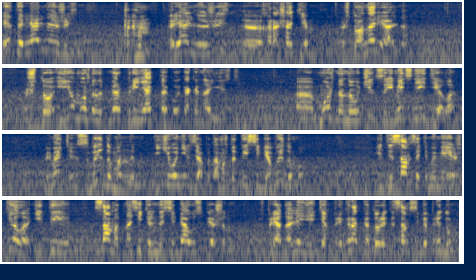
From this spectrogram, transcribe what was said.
Это реальная жизнь. Реальная жизнь э, хороша тем, что она реальна, что ее можно, например, принять такой, как она есть. Можно научиться иметь с ней дело. Понимаете, с выдуманным ничего нельзя, потому что ты себе выдумал, и ты сам с этим имеешь дело, и ты сам относительно себя успешен в преодолении тех преград, которые ты сам себе придумал.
